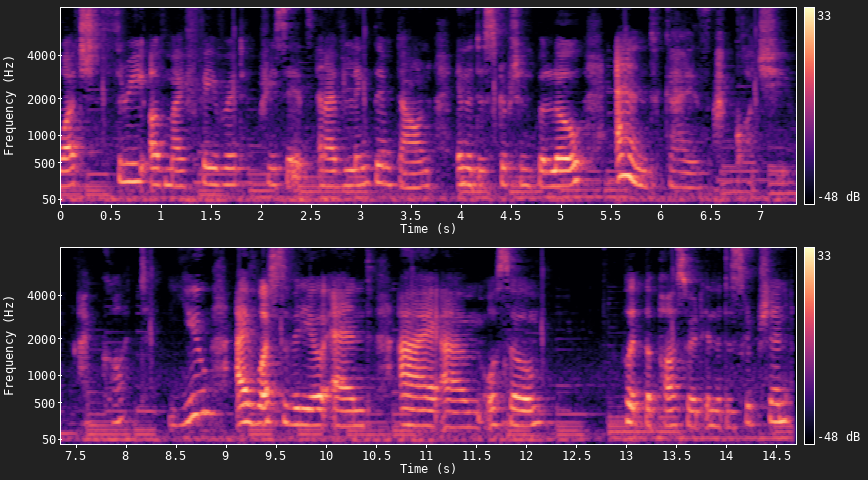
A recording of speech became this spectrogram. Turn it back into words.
watched three of my favorite presets and i've linked them down in the description below. And guys i got you. I got you. I've watched the video and i um, also put the password in the description.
